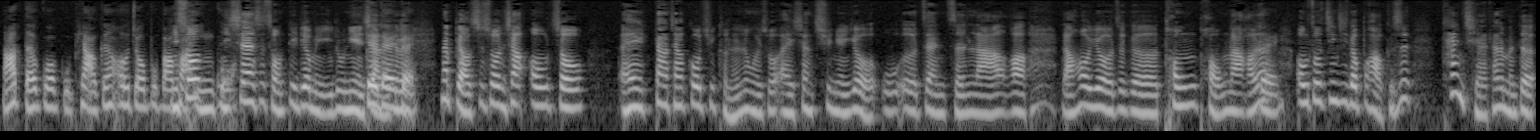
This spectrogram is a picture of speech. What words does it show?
然后德国股票跟欧洲不包括英国你。现在是从第六名一路念下来，对对对？那表示说，你像欧洲，哎，大家过去可能认为说，哎，像去年又有乌俄战争啦，啊，然后又有这个通膨啦，好像对欧洲经济都不好，可是看起来他们的。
